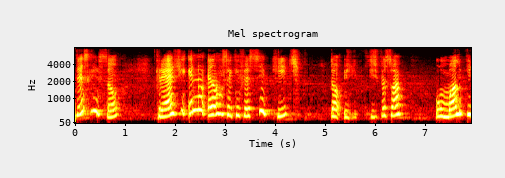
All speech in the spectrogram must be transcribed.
descrição. Cred, eu não, eu não sei quem fez esse kit. Então, pessoal humano que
